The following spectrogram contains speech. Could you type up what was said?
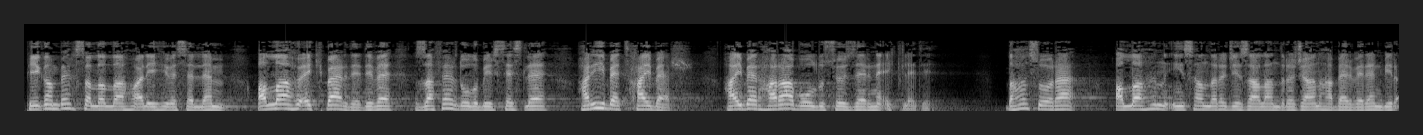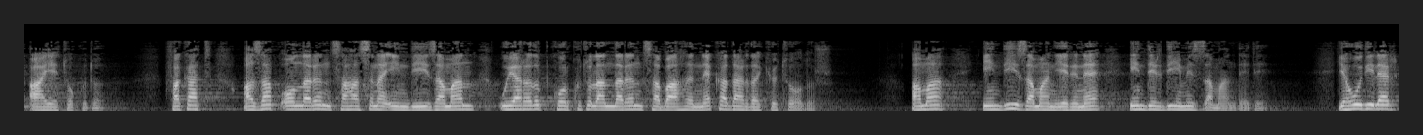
Peygamber sallallahu aleyhi ve sellem Allahu Ekber dedi ve zafer dolu bir sesle Haribet Hayber, Hayber harap oldu sözlerine ekledi. Daha sonra Allah'ın insanları cezalandıracağını haber veren bir ayet okudu. Fakat azap onların sahasına indiği zaman uyarılıp korkutulanların sabahı ne kadar da kötü olur. Ama indiği zaman yerine indirdiğimiz zaman dedi. Yahudiler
